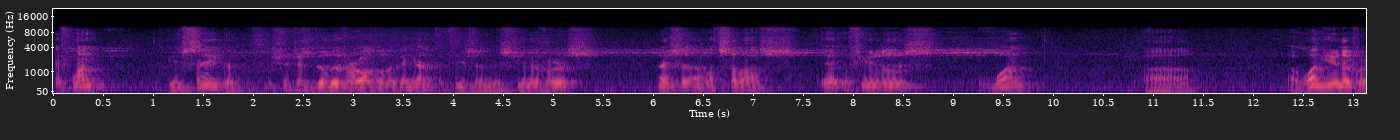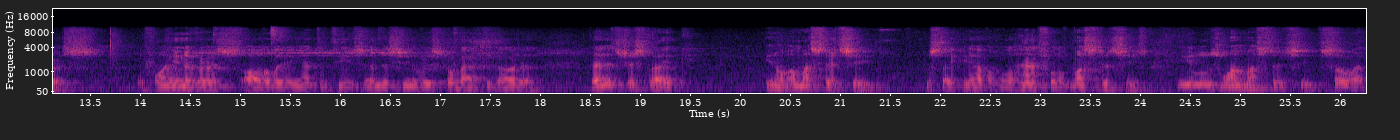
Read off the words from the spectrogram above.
if one, he's saying that you should just deliver all the living entities in this universe. And I said, and what's the loss? If you lose one uh, uh, one universe. If one universe, all the living entities in this universe go back to God, then it's just like, you know, a mustard seed. Just like you have a whole handful of mustard seeds. You lose one mustard seed. So what?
